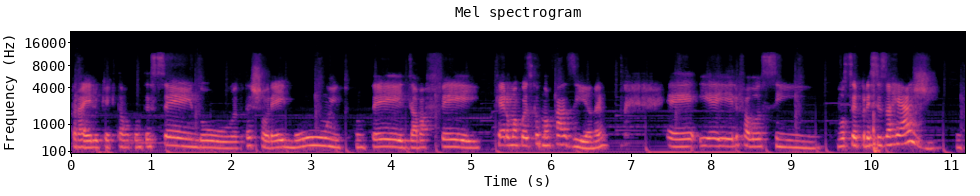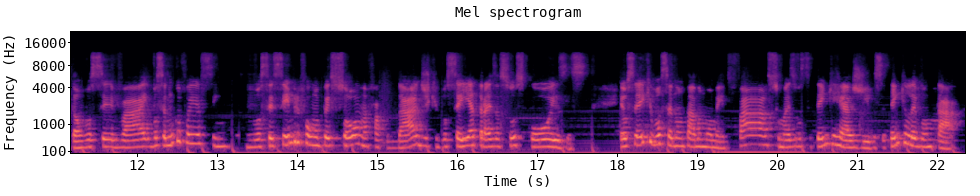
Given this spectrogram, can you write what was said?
para ele o que estava acontecendo, eu até chorei muito, contei, desabafei, que era uma coisa que eu não fazia, né? É, e aí ele falou assim: você precisa reagir. Então você vai. Você nunca foi assim. Você sempre foi uma pessoa na faculdade que você ia atrás das suas coisas. Eu sei que você não está no momento fácil, mas você tem que reagir, você tem que levantar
